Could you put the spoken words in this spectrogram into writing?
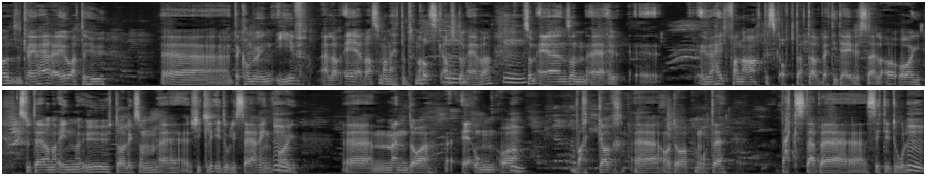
og greia her er jo at hun uh, Det kommer jo inn Eve, eller Eva som han heter på norsk, alt om mm. Eva, mm. som er en sånn uh, hun er helt fanatisk opptatt av Betty Davis og, og studerer nå inn og ut, og liksom eh, skikkelig idolisering. Mm. Og, eh, men da er ung og mm. vakker, eh, og da på en måte backstabber sitt idol. Mm.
